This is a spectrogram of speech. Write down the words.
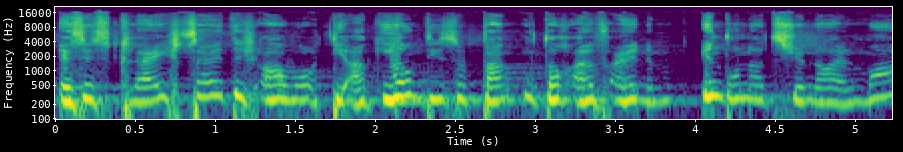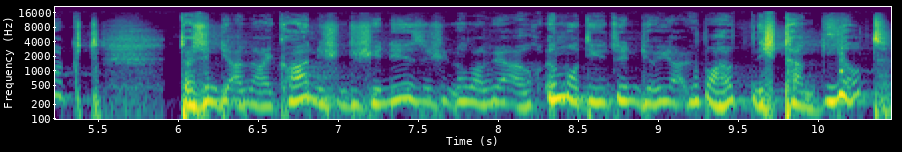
es ist gleichzeitig aber, die agieren diese Banken doch auf einem internationalen Markt. Das sind die amerikanischen, die chinesischen oder wer auch immer, die sind ja überhaupt nicht tangiert.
